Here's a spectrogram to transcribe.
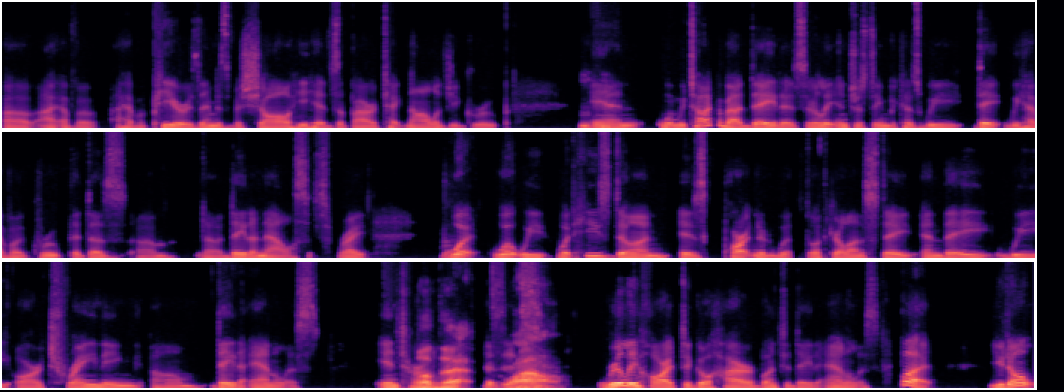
uh, i have a i have a peer his name is Vishal. he heads up our technology group Mhm. and when we talk about data, it's really interesting because we date we have a group that does um, uh, data analysis, right? Right. What what we what he's done is partnered with North Carolina State, and they we are training um, data analysts internally. Love that. Wow. really hard to go hire a bunch of data analysts, but you don't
